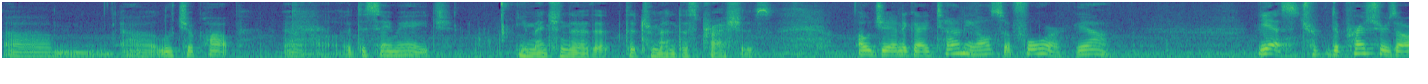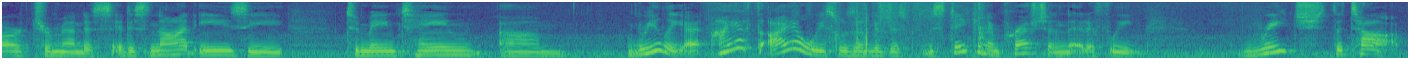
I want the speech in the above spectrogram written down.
um, uh, Lucia Popp uh, at the same age. You mentioned the, the, the tremendous pressures. Oh, Jan DeGaetani, also four, yeah. Yes, tr- the pressures are tremendous. It is not easy to maintain. Um, really, I, I, have I always was under this mistaken impression that if we reach the top,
